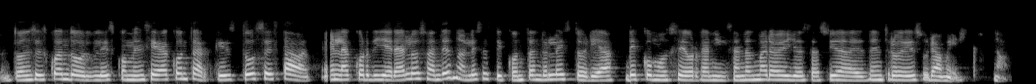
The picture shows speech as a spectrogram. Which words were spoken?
Entonces, cuando les comencé a contar que estos estaban en la cordillera de los Andes, no les estoy contando la historia de cómo se organizan las maravillosas ciudades dentro de Sudamérica. No,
